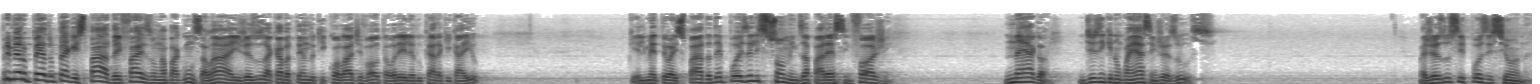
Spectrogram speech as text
Primeiro Pedro pega a espada e faz uma bagunça lá, e Jesus acaba tendo que colar de volta a orelha do cara que caiu. Ele meteu a espada, depois eles somem, desaparecem, fogem. Negam, dizem que não conhecem Jesus. Mas Jesus se posiciona.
